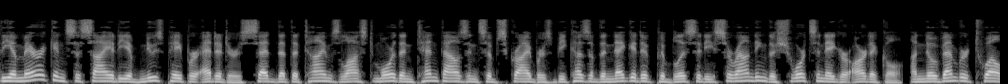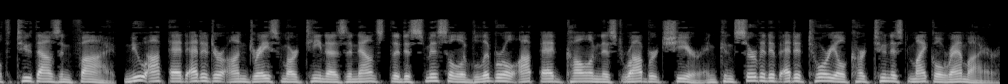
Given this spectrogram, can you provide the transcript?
The American Society of Newspaper Editors said that The Times lost more than 10,000 subscribers because of the negative publicity surrounding the Schwarzenegger article. On November 12, 2005, new op ed editor Andres Martinez announced the dismissal of liberal op ed columnist Robert Scheer and conservative editorial cartoonist Michael Ramirez.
